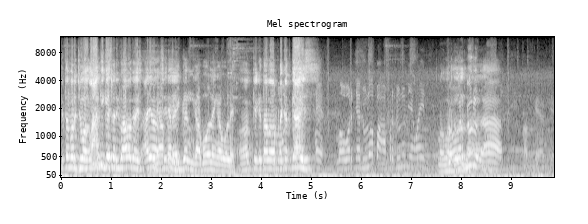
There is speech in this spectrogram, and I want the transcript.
Kita berjuang lagi guys dari bawah guys. Ayo Jadi sini. Regen nggak boleh nggak boleh. Oke kita lower bracket guys. Eh, lowernya dulu apa upper dulu nih yang main? Lower, Lower dulu, dulu lah. Oke oke.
